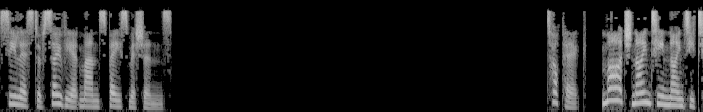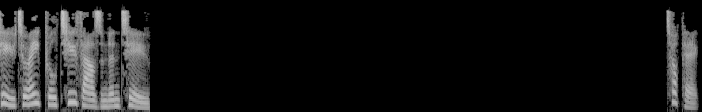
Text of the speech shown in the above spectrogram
see List of Soviet manned space missions. March 1992 to April 2002 Topic:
